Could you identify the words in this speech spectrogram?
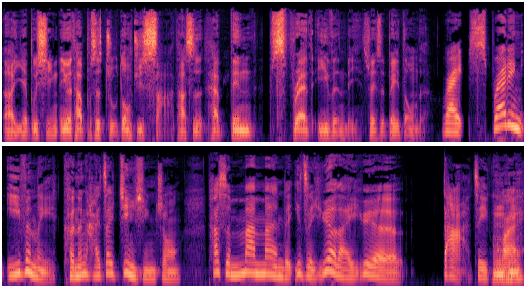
啊、也不行，因为它不是主动去撒，它是 have been spread evenly，所以是被动的。Right. Spreading evenly 可能还在进行中，它是慢慢的一直越来越大这一块。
